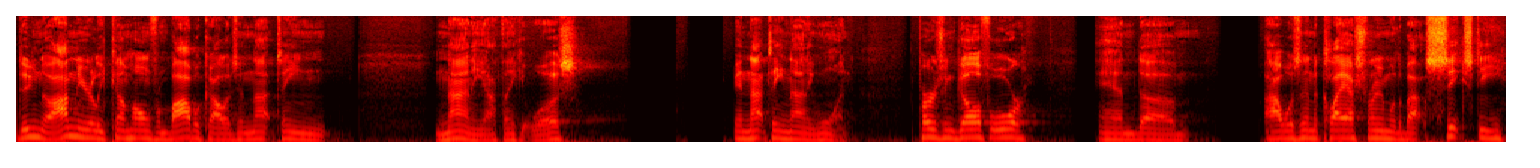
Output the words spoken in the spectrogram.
do know I nearly come home from Bible college in 1990, I think it was. In 1991. Persian Gulf War, and um, I was in the classroom with about 60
